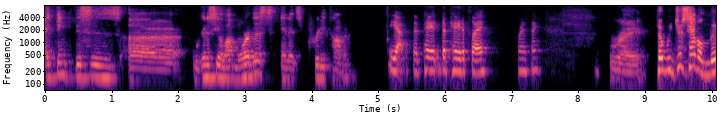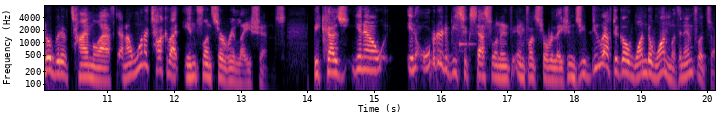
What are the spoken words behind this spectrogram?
I think this is uh, we're going to see a lot more of this and it's pretty common. Yeah the pay the pay to play kind of thing Right. So we just have a little bit of time left, and I want to talk about influencer relations because, you know, in order to be successful in influencer relations, you do have to go one to one with an influencer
